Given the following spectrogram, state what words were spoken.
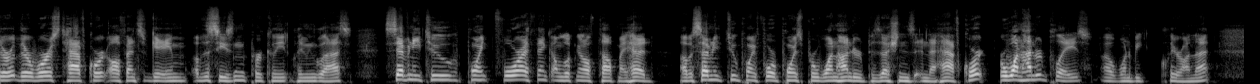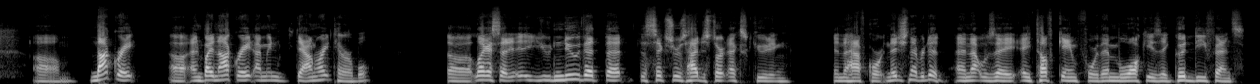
their their worst half court offensive game of the season per clean, cleaning glass, seventy two point four. I think I'm looking off the top of my head. Uh, but 72.4 points per 100 possessions in the half court or 100 plays. I want to be clear on that. Um, not great. Uh, and by not great, I mean downright terrible. Uh, like I said, you knew that that the Sixers had to start executing in the half court, and they just never did. And that was a, a tough game for them. Milwaukee is a good defense,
